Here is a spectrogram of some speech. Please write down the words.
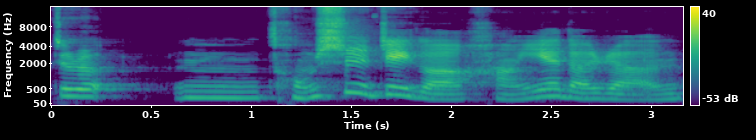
就是嗯，从事这个行业的人，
